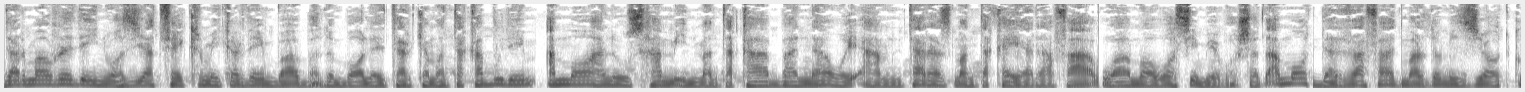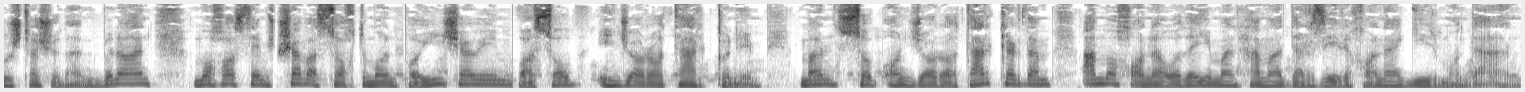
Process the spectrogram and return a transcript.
در مورد این وضعیت فکر می کردیم و به دنبال ترک منطقه بودیم اما هنوز هم این منطقه به نوع تر از منطقه رفع و مواسی می باشد اما در رفع مردم زیاد کشته شدند. بنابراین ما خواستیم شب از ساختمان پایین شویم و صبح اینجا را ترک کنیم. من صبح آنجا را ترک کردم اما خانواده من همه در زیر خانه گیر مانده اند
